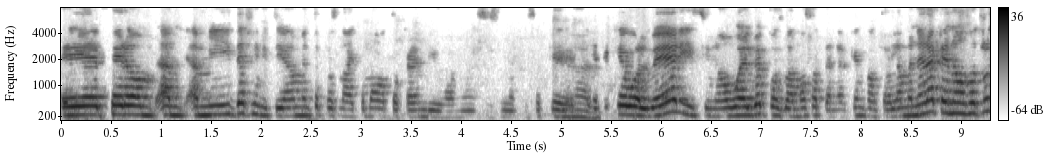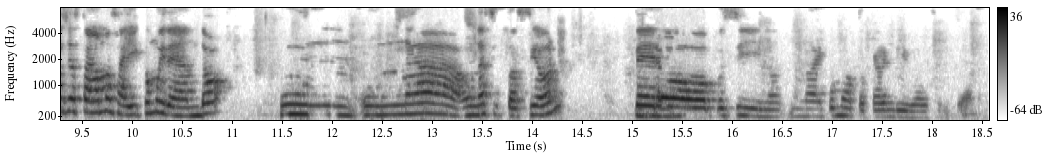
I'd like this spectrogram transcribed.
Eh, pero a, mí definitivamente pues no hay como tocar en vivo, ¿no? es una cosa que tiene que volver y si no vuelve pues vamos a tener que encontrar la manera que nosotros ya estábamos ahí como ideando una, una, situación, pero pues sí, no, no hay como tocar en vivo definitivamente.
